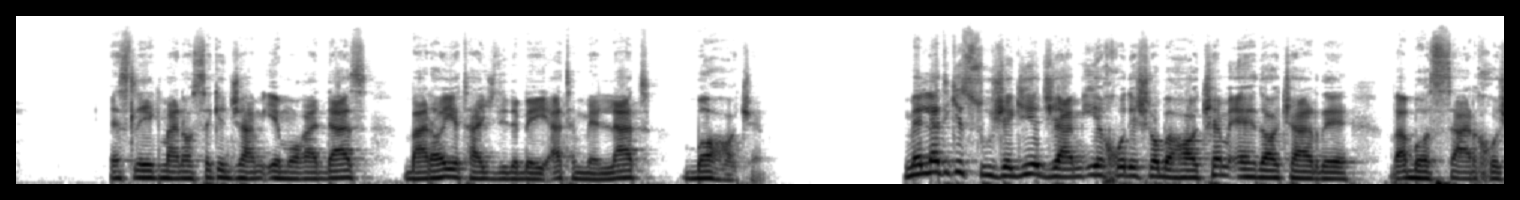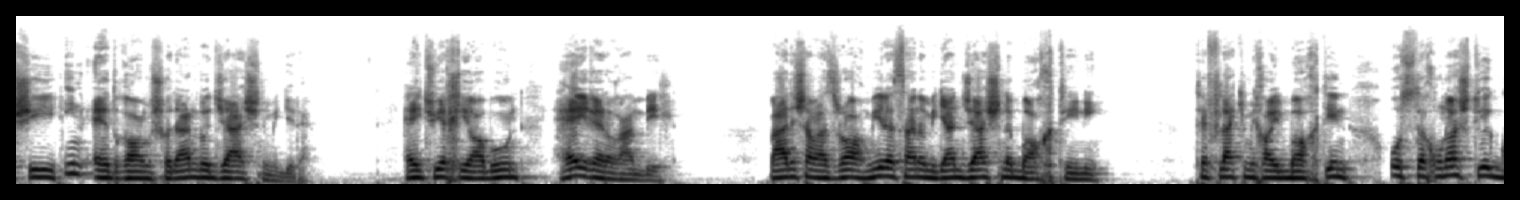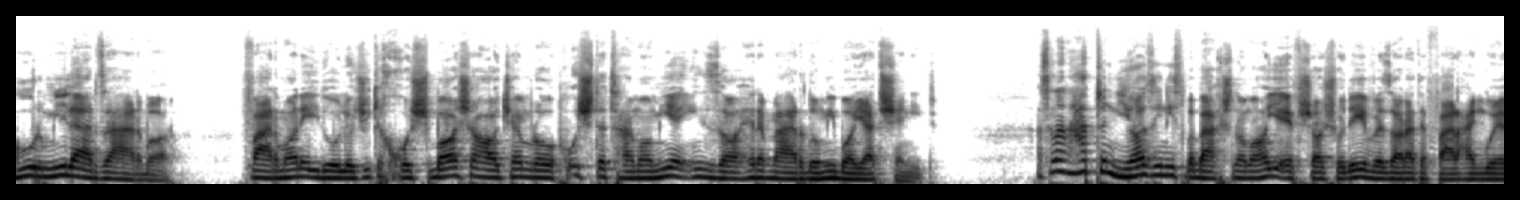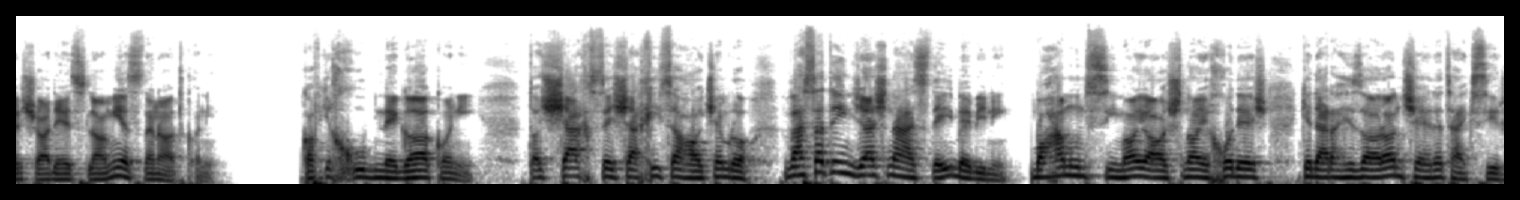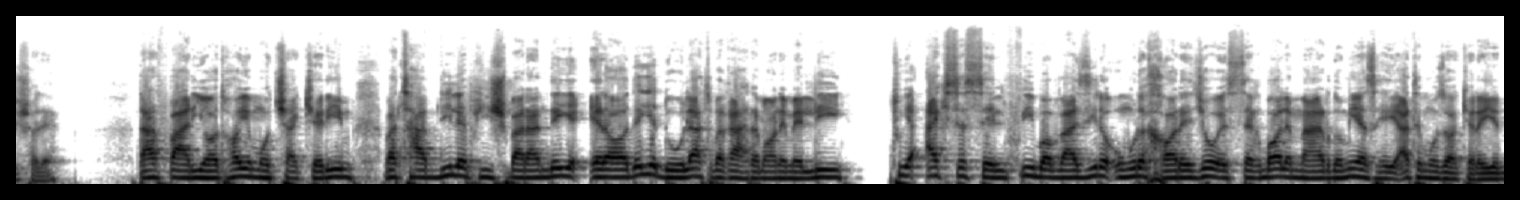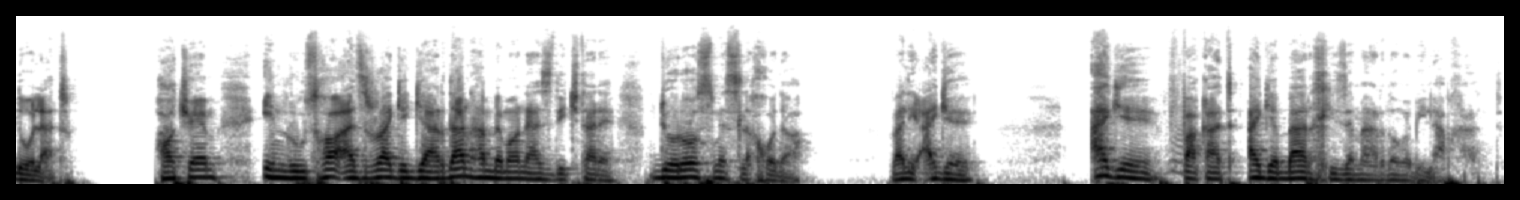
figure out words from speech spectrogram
مثل یک مناسک جمعی مقدس برای تجدید بیعت ملت با حاکم. ملتی که سوژگی جمعی خودش رو به حاکم اهدا کرده و با سرخوشی این ادغام شدن رو جشن می‌گیره. هی توی خیابون هی غیر غنبیل بعدش هم از راه می‌رسن و میگن جشن باختینی. تفلک میخایل باختین استخوناش توی گور میلرزه هر بار. فرمان ایدولوژیک خوشباش حاکم رو پشت تمامی این ظاهر مردمی باید شنید. اصلا حتی نیازی نیست به بخشنامه های افشا شده وزارت فرهنگ و ارشاد اسلامی استناد کنی. کافی خوب نگاه کنی. تا شخص شخیص حاکم رو وسط این جشن هسته‌ای ببینی. با همون سیمای آشنای خودش که در هزاران چهره تکثیر شده. در فریادهای متشکریم و تبدیل پیشبرنده اراده دولت به قهرمان ملی توی عکس سلفی با وزیر امور خارجه و استقبال مردمی از هیئت مذاکره دولت. حاکم این روزها از رگ گردن هم به ما نزدیکتره. درست مثل خدا. ولی اگه اگه فقط اگه برخیز مردم بی لبخند.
